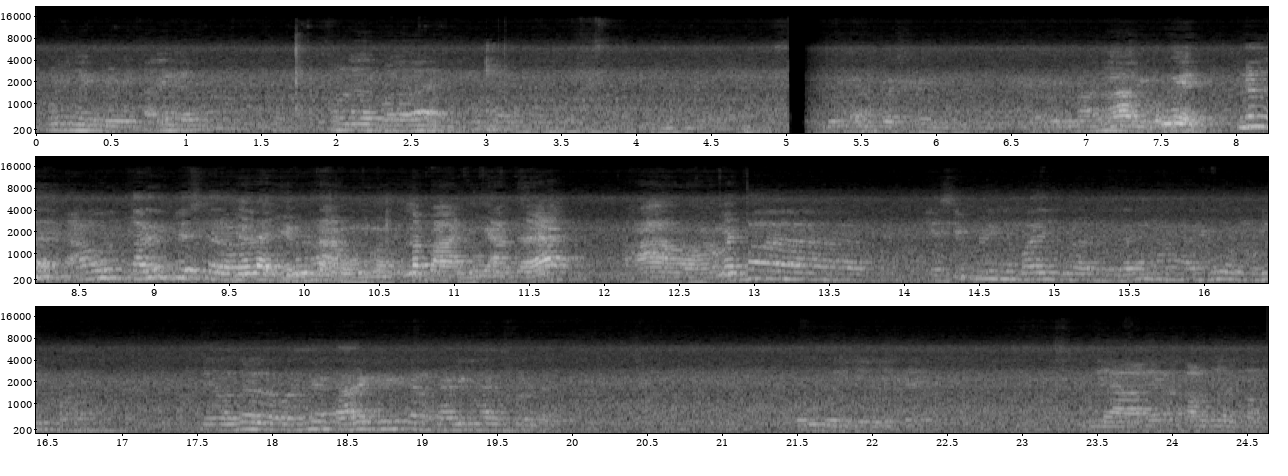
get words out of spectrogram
கூட்டமைப்பினுடைய தலைவர் சொன்னது போல ஆஹ் இல்ல நான் ஒரு கருத்து பேசுறேன். இல்ல இருந்தா உங்க இல்லப்பா நீங்க அந்த எஸ்சி பிள்ளைங்க பாதிக்கக்கூடாதுங்கிறத நாங்கள் அன்றைக்கி ஒரு முடிவு பண்ணோம் இது வந்து உடனே டைரக்டருக்கு எனக்கு அடிக்கலாம்னு சொல்லிட்டு. இங்கே அனைவரும் கலந்து இருக்கோம்.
